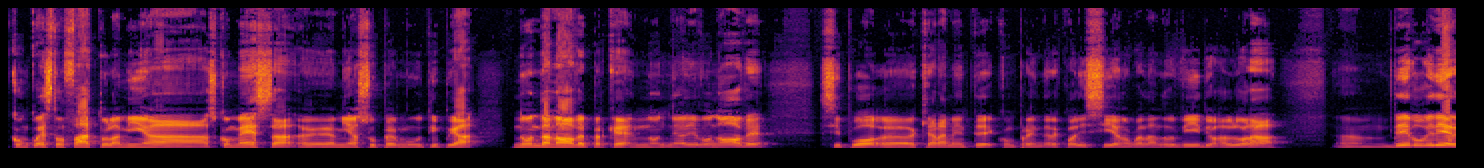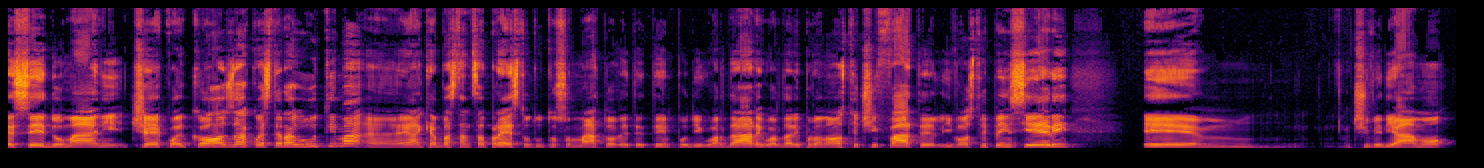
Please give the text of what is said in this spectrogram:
con questo ho fatto la mia scommessa eh, la mia super multipla non da 9 perché non ne avevo 9 si può eh, chiaramente comprendere quali siano guardando il video. Allora um, devo vedere se domani c'è qualcosa. Questa era l'ultima, eh, è anche abbastanza presto, tutto sommato avete tempo di guardare, guardare i pronostici, fate i vostri pensieri e um, ci vediamo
